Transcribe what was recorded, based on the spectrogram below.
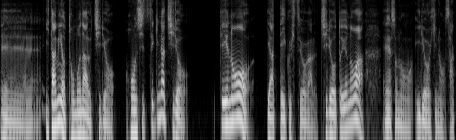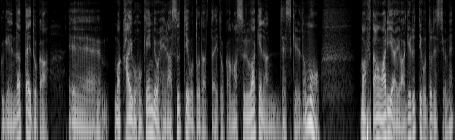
えー、痛みを伴う治療本質的な治療っていうのをやっていく必要がある治療というのは、えー、その医療費の削減だったりとか、えー、まあ、介護保険料を減らすっていうことだったりとか、まあ、するわけなんですけれども、まあ、負担割合を上げるってことですよね。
